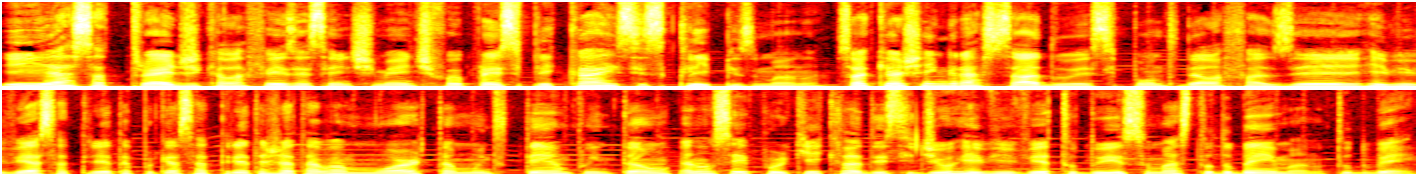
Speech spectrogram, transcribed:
E essa thread que ela fez recentemente foi para explicar esses clipes, mano. Só que eu achei engraçado esse ponto dela fazer reviver essa treta, porque essa treta já tava morta há muito tempo. Então eu não sei por que, que ela decidiu reviver tudo isso, mas tudo bem, mano, tudo bem.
